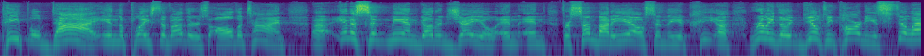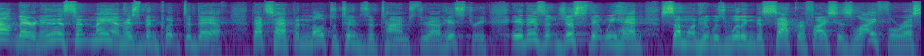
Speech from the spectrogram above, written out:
People die in the place of others all the time. Uh, innocent men go to jail and, and for somebody else, and the, uh, really the guilty party is still out there, and an innocent man has been put to death. That's happened multitudes of times throughout history. It isn't just that we had someone who was willing to sacrifice his life for us,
